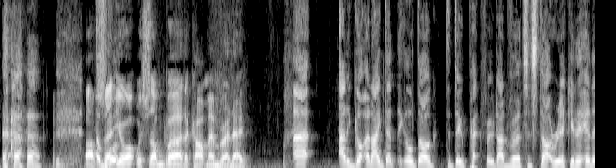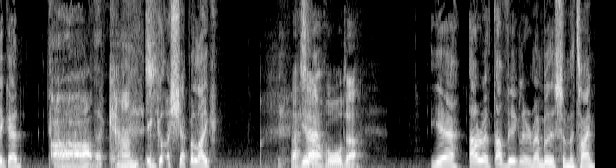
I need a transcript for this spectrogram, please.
I've set But- you up with some bird, I can't remember her name. Uh, and he got an identical dog to do pet food adverts and start raking it in again. Oh, the cunt. He got a shepherd like That's Yeah. out of order. Yeah, I, re- I vaguely remember this from the time.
